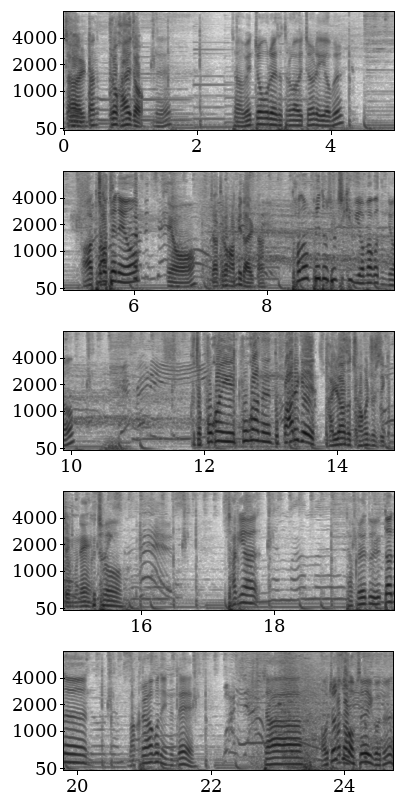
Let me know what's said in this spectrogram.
자 일단 들어가야죠 네. 자 왼쪽으로 해서 들어가겠죠 레이업을. 아 턴오페네요. 네요 자 들어갑니다 일단 턴오페도 솔직히 위험하거든요. 그쵸 포가이 포가는 또 빠르게 달려와서 정을 줄 수 있기 때문에 그쵸. 자기야. 자, 그래도 일단은 마크를 하고는 있는데. 자, 어쩔 수가 하다- 없어요, 이거는.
